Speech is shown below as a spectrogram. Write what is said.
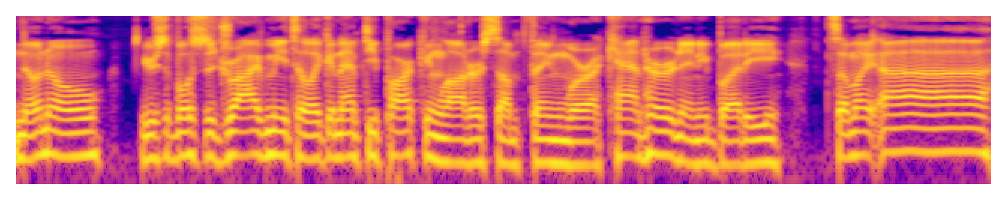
No, no. You're supposed to drive me to like an empty parking lot or something where I can't hurt anybody. So I'm like, uh,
